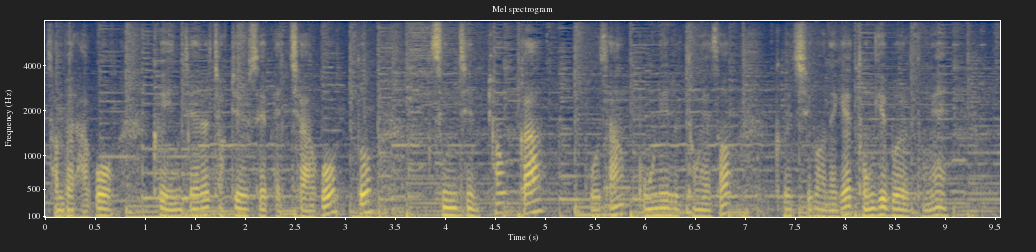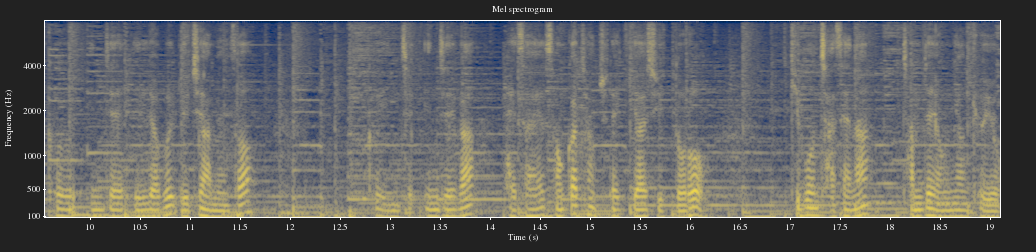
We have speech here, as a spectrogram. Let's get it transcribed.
선별하고 그 인재를 적재조서에 배치하고 또 승진, 평가, 보상, 복리를 통해서 그 직원에게 동기부여를 통해 그 인재 인력을 유지하면서 그 인재, 인재가 회사의 성과 창출에 기할 수 있도록 기본 자세나 잠재 역량 교육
